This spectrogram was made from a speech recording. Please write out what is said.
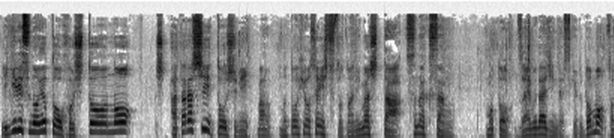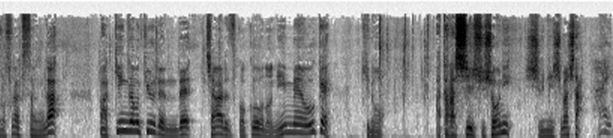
イギリスの与党・保守党の新しい党首に、まあ、無投票選出となりましたスナクさん元財務大臣ですけれどもそのスナクさんがバッキンガム宮殿でチャールズ国王の任命を受け昨日新しい首相に就任しました、はい、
